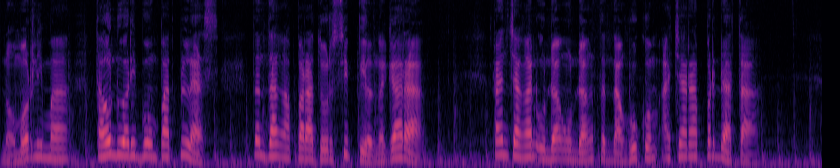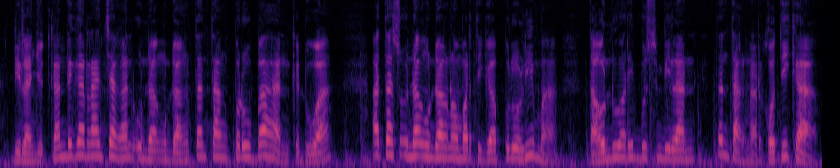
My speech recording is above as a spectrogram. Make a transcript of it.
nomor 5 tahun 2014 tentang aparatur sipil negara, rancangan undang-undang tentang hukum acara perdata. Dilanjutkan dengan rancangan undang-undang tentang perubahan kedua atas Undang-Undang Nomor 35 Tahun 2009 tentang narkotika.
